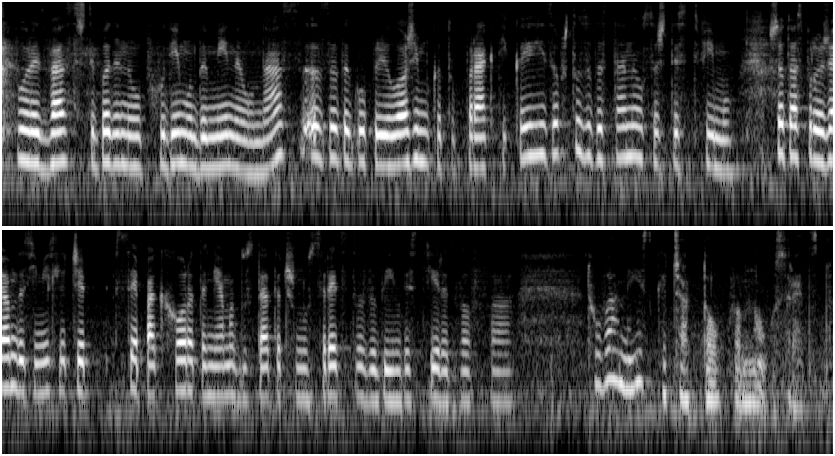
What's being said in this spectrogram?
според вас ще бъде необходимо да мине у нас, за да го приложим като практика и изобщо за да стане осъществимо? Защото аз продължавам да си мисля, че все пак хората нямат достатъчно средства, за да инвестират в това не иска чак толкова много средства.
